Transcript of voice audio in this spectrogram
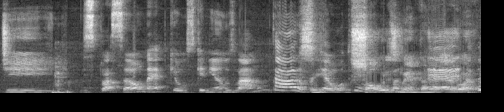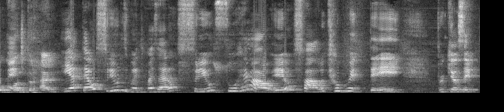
de, de situação, né? Porque os quenianos lá não estaram, sim. porque é outro. Sol eles aguentam, né? É, Agora o exatamente. contrário. E até o frio eles aguentam, mas era um frio surreal. Eu falo que eu aguentei, porque eu sempre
